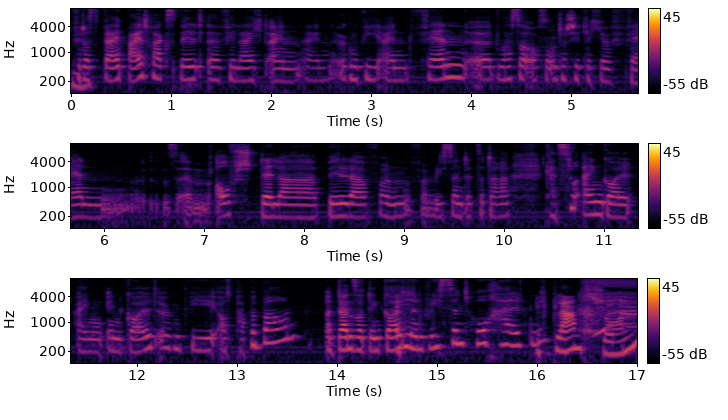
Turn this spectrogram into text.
für das Be Beitragsbild äh, vielleicht ein, ein irgendwie ein Fan, äh, du hast ja auch so unterschiedliche Fan-Aufsteller, Bilder von, von Recent etc. Kannst du ein Gold, ein in Gold irgendwie aus Pappe bauen? Und dann so den goldenen Recent hochhalten? Ich plane es schon.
